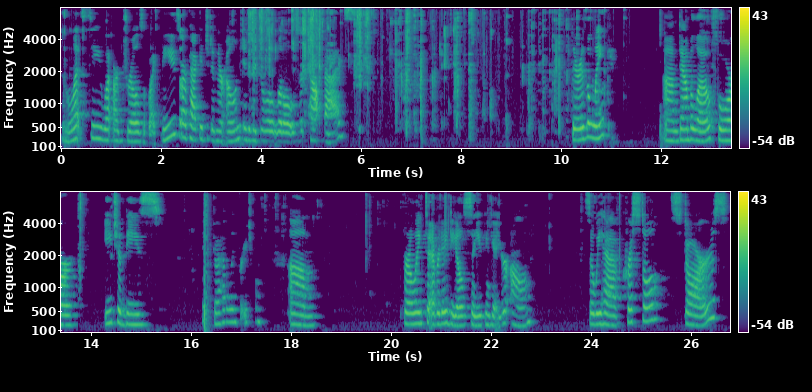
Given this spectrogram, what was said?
And let's see what our drills look like. These are packaged in their own individual little zip top bags. There is a link um, down below for each of these. Do I have a link for each of them? Um, for a link to Everyday Deals so you can get your own. So we have crystal, stars.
